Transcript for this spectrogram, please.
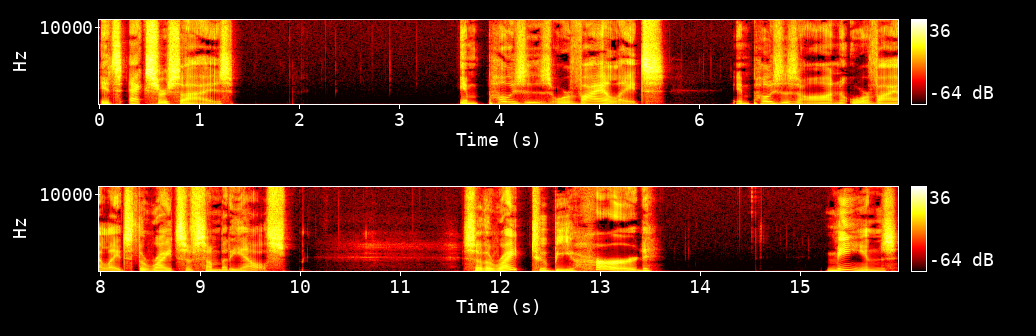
its exercise imposes or violates, imposes on or violates the rights of somebody else. So the right to be heard means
